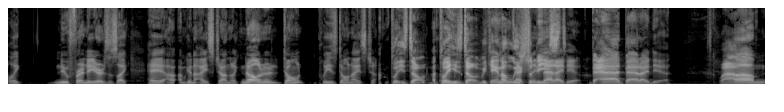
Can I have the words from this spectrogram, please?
like new friend of yours is like, hey, I- I'm gonna ice John. They're like, no, no, no, don't, please don't ice John. Please don't. Please don't. We can't unleash actually the beast. bad idea. Bad, bad idea. Wow. Um,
